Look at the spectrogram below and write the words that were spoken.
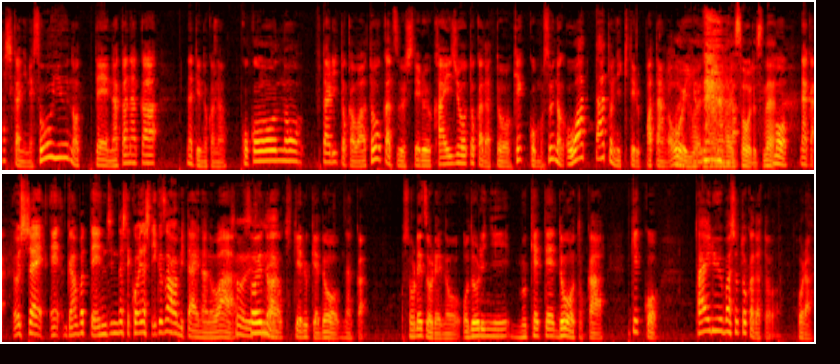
確かにね、そういうのってなかなか、なんていうのかな、ここの二人とかは統括してる会場とかだと結構もうそういうのが終わった後に来てるパターンが多いよね。はいそうですね。もう、なんか、よっしゃい、え、頑張ってエンジン出して声出していくぞみたいなのは、そうう,、そですねいうのは聞けるけど、なんか、それぞれの踊りに向けてどうとか、結構、滞留場所とかだと、ほら、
